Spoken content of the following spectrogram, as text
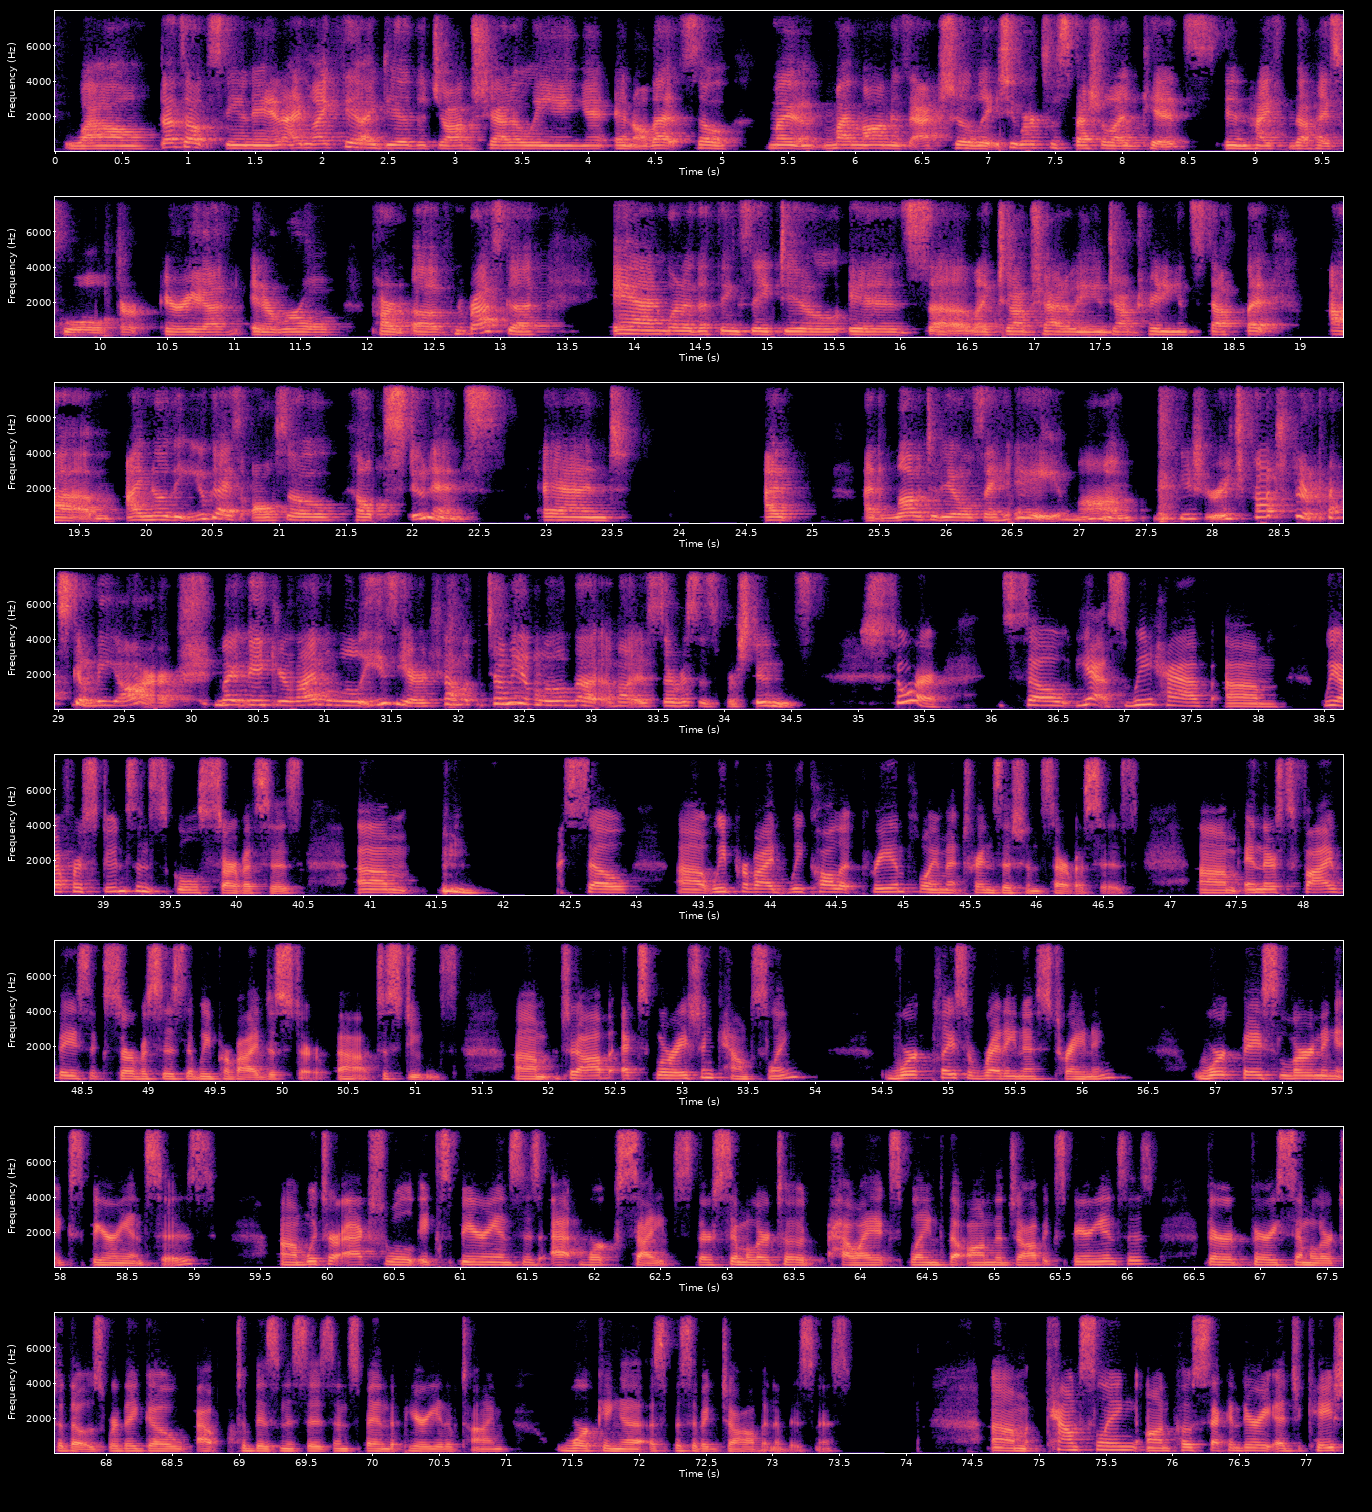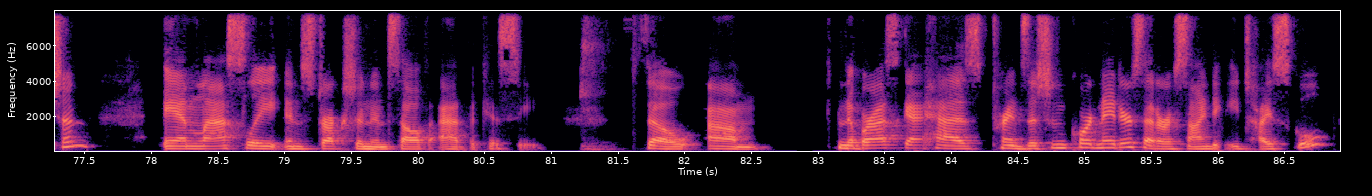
Wow, that's outstanding. And I like the idea of the job shadowing and, and all that. So my my mom is actually she works with special ed kids in high, the high school area in a rural part of Nebraska. And one of the things they do is uh, like job shadowing and job training and stuff. But um, I know that you guys also help students, and I I'd love to be able to say, "Hey, mom, maybe you should reach out to Nebraska VR. It might make your life a little easier." Tell, tell me a little bit about his services for students. Sure. So yes, we have um, we offer students and school services. Um, so uh, we provide we call it pre-employment transition services. Um, and there's five basic services that we provide to, uh, to students um, job exploration counseling, workplace readiness training, work based learning experiences, um, which are actual experiences at work sites. They're similar to how I explained the on the job experiences. They're very similar to those where they go out to businesses and spend a period of time working a, a specific job in a business um, counseling on post secondary education, and lastly, instruction in self advocacy. So, um, Nebraska has transition coordinators that are assigned to each high school.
